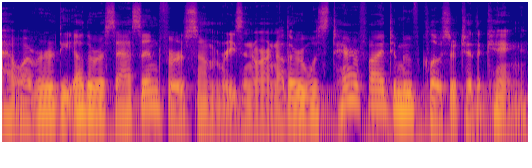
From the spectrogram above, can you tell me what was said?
However, the other assassin, for some reason or another, was terrified to move closer to the king.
